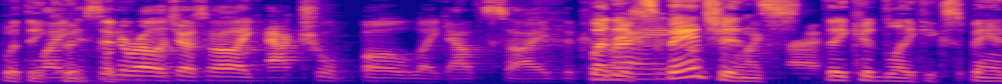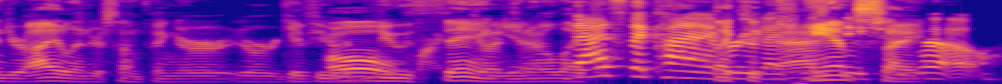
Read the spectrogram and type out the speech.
what they like could. a put. Cinderella dress or like actual bow like outside the. But Right. expansions, like they could like expand your island or something, or or give you a Oh new my thing. You know, like That's the kind of like route the I think they campsite. go.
